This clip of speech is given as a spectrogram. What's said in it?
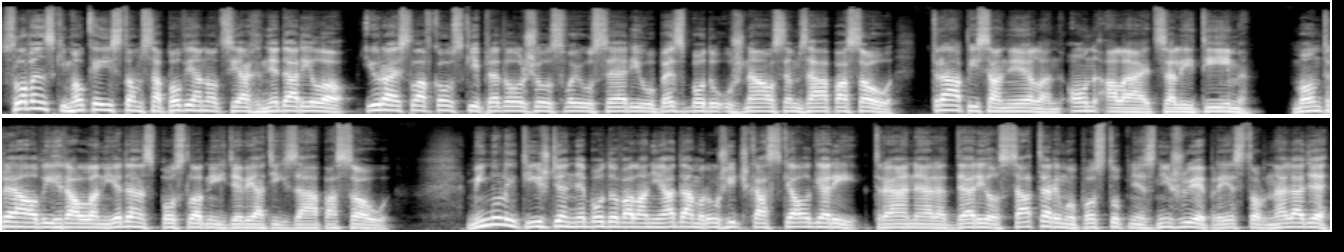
Slovenským hokejistom sa po Vianociach nedarilo. Juraj Slavkovský predlžil svoju sériu bez bodu už na 8 zápasov. Trápi sa nie len on, ale aj celý tím. Montreal vyhral len jeden z posledných deviatich zápasov. Minulý týždeň nebodoval ani Adam Ružička z Calgary. Tréner Daryl Sutter mu postupne znižuje priestor na ľade,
